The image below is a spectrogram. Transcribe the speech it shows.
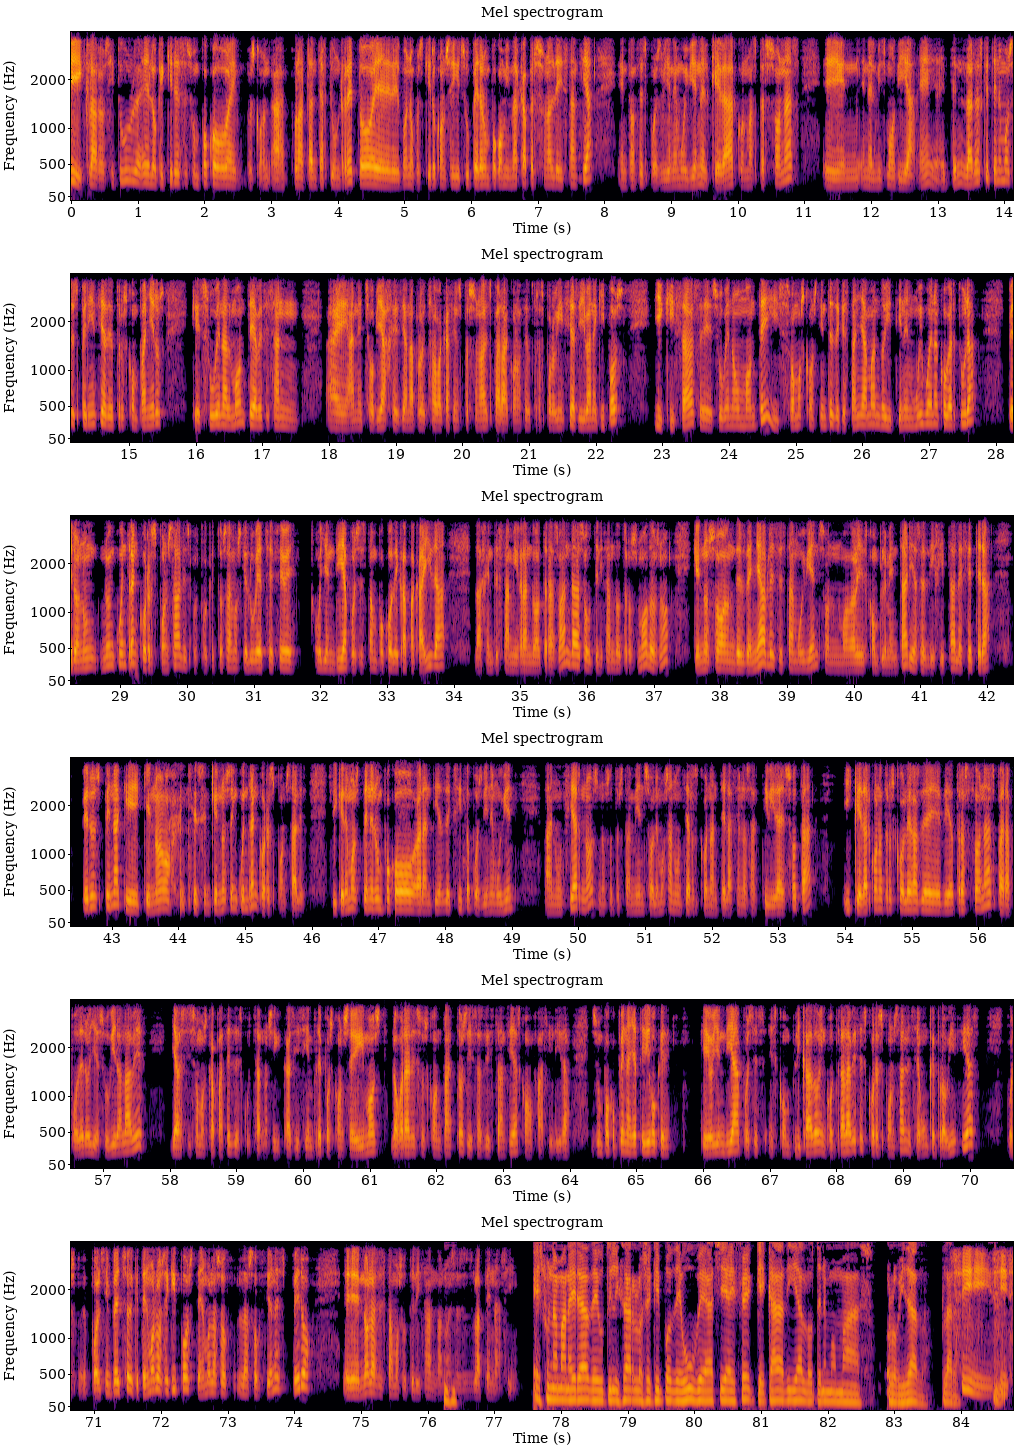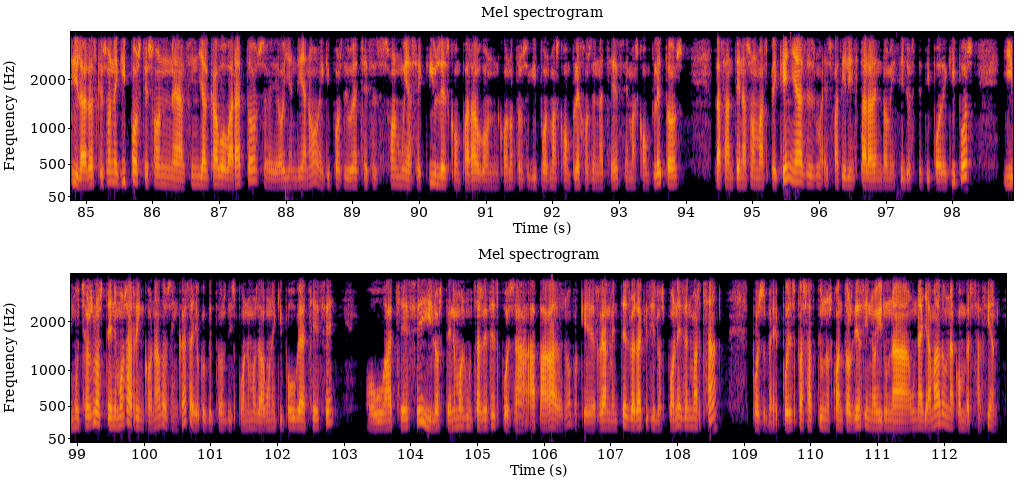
Sí, claro. Si tú eh, lo que quieres es un poco, eh, pues, con, plantearte un reto, eh, bueno, pues quiero conseguir superar un poco mi marca personal de distancia, entonces, pues viene muy bien el quedar con más personas en, en el mismo día. La verdad es que tenemos experiencia de otros compañeros que suben al monte, a veces han, han hecho viajes y han aprovechado vacaciones personales para conocer otras provincias y llevan equipos y quizás suben a un monte y somos conscientes de que están llamando y tienen muy buena cobertura pero no, no, encuentran corresponsales, pues porque todos sabemos que el VHF hoy en día pues está un poco de capa caída, la gente está migrando a otras bandas o utilizando otros modos, ¿no? Que no son desdeñables, están muy bien, son modalidades complementarias, el digital, etcétera, pero es pena que, que no que, se, que no se encuentran corresponsales. Si queremos tener un poco garantías de éxito, pues viene muy bien anunciarnos. Nosotros también solemos anunciar con antelación las actividades SOTA y quedar con otros colegas de, de otras zonas para poder, oye, subir a la vez y a ver si somos capaces de escucharnos y casi siempre pues conseguimos lograr esos contactos y esas distancias con facilidad. Es un poco pena, ya te digo que, que hoy en día pues es, es complicado encontrar a veces corresponsales según qué provincias pues por el simple hecho de que tenemos los equipos, tenemos las, las opciones, pero eh, no las estamos utilizando, ¿no? Esa es la pena, sí. Es una manera de utilizar los equipos de VHF que cada día lo tenemos más olvidado, claro. Sí, sí, sí, la verdad es que son equipos que son al fin y al cabo baratos, eh, hoy en día no, equipos de VHF son muy asequibles comparado con, con otros equipos más complejos de NHF, más completos, las antenas son más pequeñas, es, fácil instalar en domicilio este tipo de equipos y muchos los tenemos arrinconados en casa. Yo creo que todos disponemos de algún equipo VHF o UHF y los tenemos muchas veces pues apagados, ¿no? Porque realmente es verdad que si los pones en marcha, pues eh, puedes pasarte unos cuantos días sin oír una, una llamada, una conversación.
